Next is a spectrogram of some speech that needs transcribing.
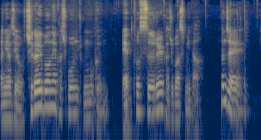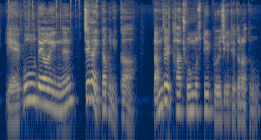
안녕하세요. 제가 이번에 가지고 온 종목은 앱토스를 가지고 왔습니다. 현재 예고되어 있는 째가 있다 보니까 남들 다 좋은 모습이 보여지게 되더라도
